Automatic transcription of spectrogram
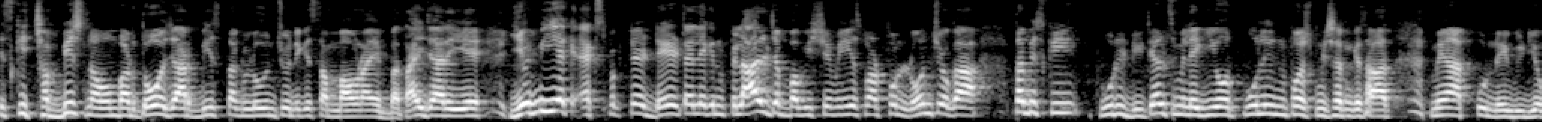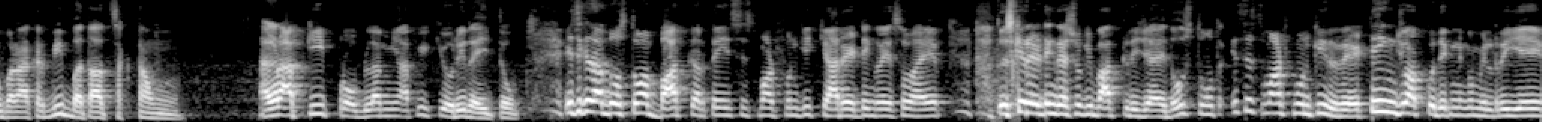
इसकी 26 नवंबर 2020 तक लॉन्च होने की संभावनाएँ बताई जा रही है। यह भी एक एक्सपेक्टेड डेट है, लेकिन फ़िलहाल जब भविष्य में ये स्मार्टफ़ोन लॉन्च होगा, तब इसकी पूरी डिटेल्स मिलेगी और पूरी इंफॉर्मेशन के साथ मैं आपको नई वीडियो बनाकर भी बता सकता हूँ। अगर आपकी प्रॉब्लम या आपकी क्योरी रही तो। इसी के साथ दोस्तों आप बात करते हैं इस स्मार्टफ़ोन की क्या रेटिंग रेशो है। तो इसके रेटिंग रेशो की बात करी जाए दोस्तों तो इस स्मार्टफ़ोन की रेटिंग जो आपको देखने को मिल रही है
